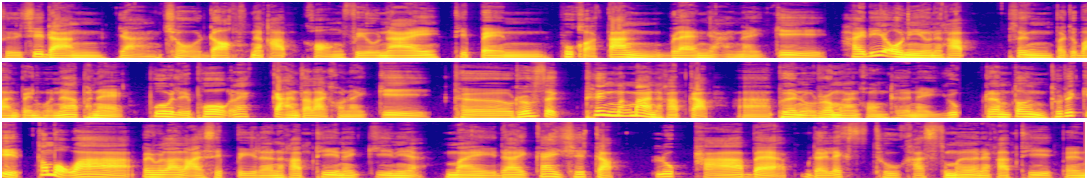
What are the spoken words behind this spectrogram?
สือชื่อดังอย่าง Shoe Dog นะครับของฟิลไนท์ที่เป็นผู้ก่อตั้งแบรนด์อย่างไนกี้ไฮดี้โอนิลนะครับซึ่งปัจจุบันเป็นหัวหน้าแผนก ผู้บริโภคและการตลาดของไนกี้เธอรู้สึกทึ่งมากๆนะครับกับเพื่อนร่วมงานของเธอในยุคเริ่มต้นธุรกิจ ต้องบอกว่าเป็นเวลาหลายสิบปีแล้วนะครับที่ไนกี้เนี่ยไม่ได้ใกล้ชิดกับ ลูกค้าแบบ direct to customer นะครับที่เป็น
